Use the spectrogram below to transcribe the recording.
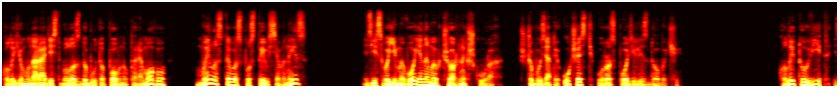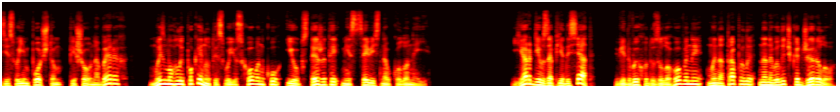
коли йому на радість було здобуто повну перемогу, милостиво спустився вниз зі своїми воїнами в чорних шкурах, щоб узяти участь у розподілі здобичі. Коли Тувіт зі своїм почтом пішов на берег, ми змогли покинути свою схованку і обстежити місцевість навколо неї. Ярдів за 50 від виходу з Логовини ми натрапили на невеличке джерело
